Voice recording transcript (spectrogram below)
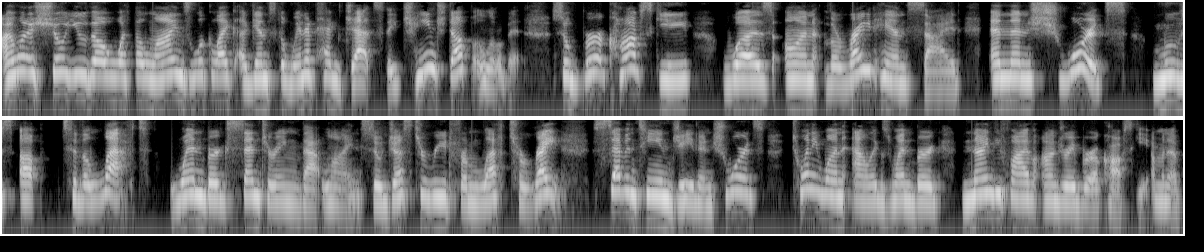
I want to show you, though, what the lines look like against the Winnipeg Jets. They changed up a little bit. So Burakovsky was on the right hand side, and then Schwartz moves up to the left Wennberg centering that line. So just to read from left to right 17 Jaden Schwartz, 21 Alex Wennberg, 95 Andre Burakovsky. I'm going to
